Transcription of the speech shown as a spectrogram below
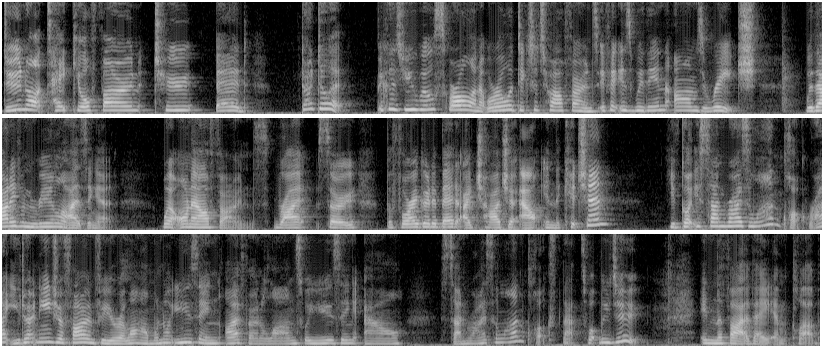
do not take your phone to bed. don't do it because you will scroll on it. We're all addicted to our phones. If it is within arm's reach without even realizing it, we're on our phones, right? So before I go to bed, I charge it out in the kitchen. You've got your sunrise alarm clock, right? You don't need your phone for your alarm. We're not using iPhone alarms, we're using our sunrise alarm clocks. That's what we do in the 5 a.m. club.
